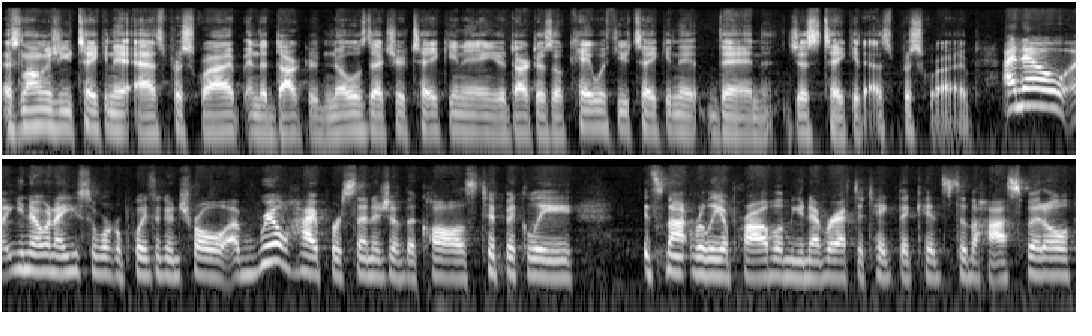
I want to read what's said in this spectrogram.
as long as you're taking it as prescribed and the doctor knows that you're taking it and your doctor's okay with you taking it, then just take it as prescribed. I know, you know, when I used to work with poison control, a real high percentage of the calls typically it's not really a problem. You never have to take the kids to the hospital,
